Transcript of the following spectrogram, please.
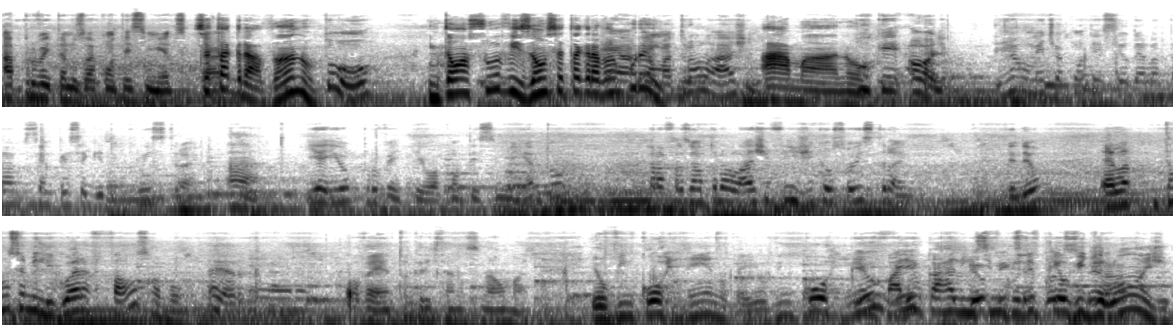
aproveitando os acontecimentos. Você tá... tá gravando? Tô. Então a sua visão você tá gravando é, por aí. é uma trollagem. Ah, mano. Porque, olha, realmente aconteceu dela estar sendo perseguida por um estranho. Ah. E aí eu aproveitei o acontecimento pra fazer uma trollagem e fingir que eu sou estranho. Entendeu? Ela. Então você me ligou, era falso, amor? Era. Ô, velho, não tô acreditando nisso não, mano. Eu vim correndo, velho. Eu vim correndo. Eu vi, parei o carro ali em cima, vi inclusive, porque eu vi de longe.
